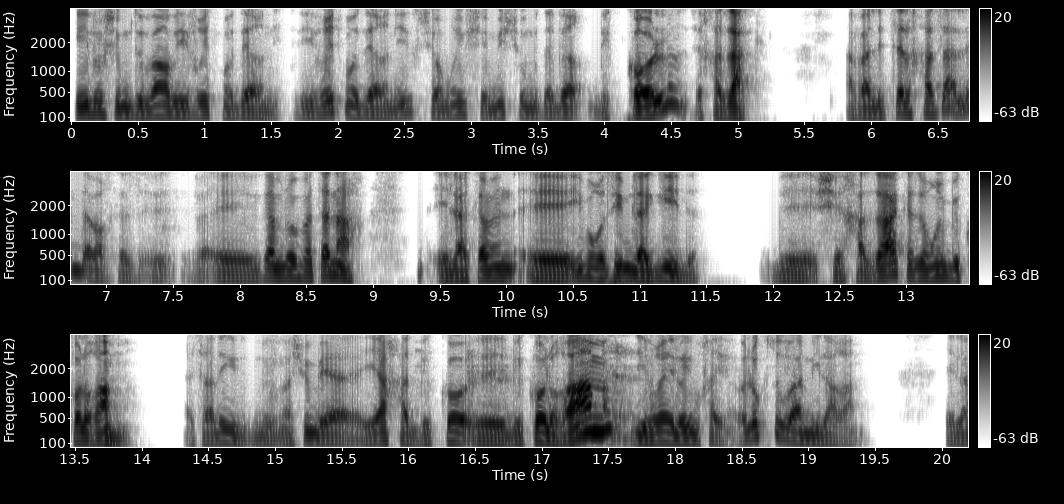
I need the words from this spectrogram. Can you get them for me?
כאילו שמדובר בעברית מודרנית. בעברית מודרנית, כשאומרים שמישהו מדבר בקול, זה חזק. אבל אצל חז"ל אין דבר כזה, גם לא בתנ"ך. אלא כמובן, אם רוצים להגיד שחזק, אז אומרים בקול רם. אז צריך להגיד, משהו ביחד בקול, בקול רם, דברי אלוהים חיים. אבל לא כתובה המילה רם, אלא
